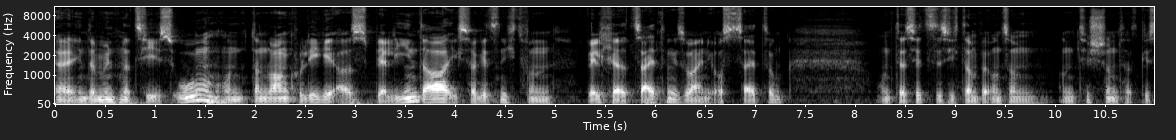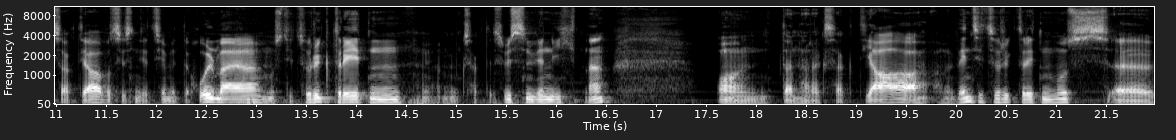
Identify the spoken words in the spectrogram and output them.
äh, in der Münchner CSU. Und dann war ein Kollege aus Berlin da, ich sage jetzt nicht von welcher Zeitung, es war eine Ostzeitung. Und der setzte sich dann bei uns an den Tisch und hat gesagt, ja, was ist denn jetzt hier mit der Hohlmeier? Muss die zurücktreten? Wir haben gesagt, das wissen wir nicht. Ne? Und dann hat er gesagt, ja, wenn sie zurücktreten muss, äh,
